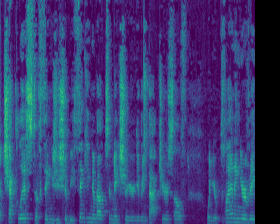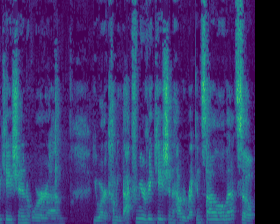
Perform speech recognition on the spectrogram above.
a, checklist of things you should be thinking about to make sure you're giving back to yourself when you're planning your vacation or um, you are coming back from your vacation, how to reconcile all that. So,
